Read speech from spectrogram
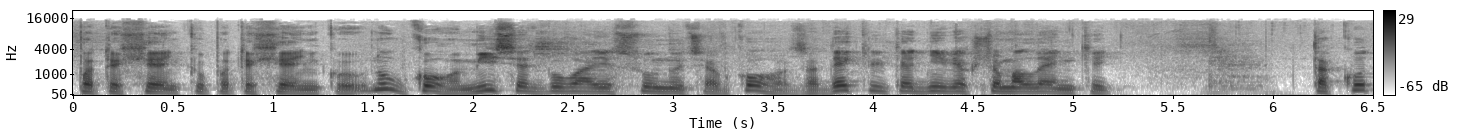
Потихеньку, потихеньку. Ну, в кого місяць буває сунуться, в кого за декілька днів, якщо маленький. Так от,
